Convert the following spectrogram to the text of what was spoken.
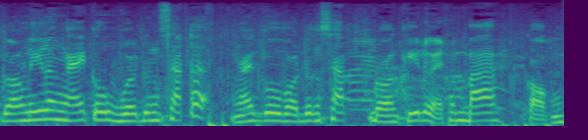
Đoàn đi là ngay cô vượt đường sắt á, ngay cô vào đường sắt, đoàn kia là 7 còn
